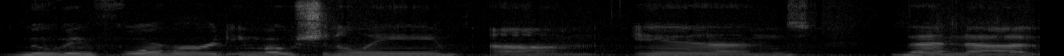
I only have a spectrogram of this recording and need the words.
moving forward emotionally, um, and then uh,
